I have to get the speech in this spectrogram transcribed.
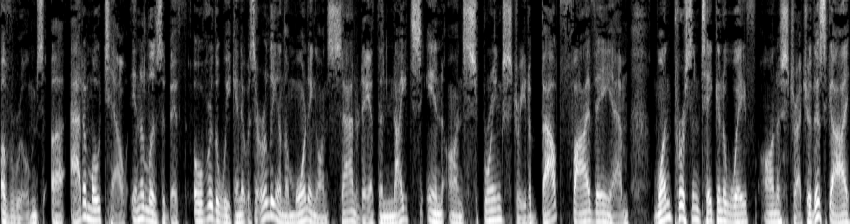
of rooms uh, at a motel in Elizabeth over the weekend. It was early in the morning on Saturday at the Knights Inn on Spring Street, about 5 a.m. One person taken away on a stretcher. This guy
